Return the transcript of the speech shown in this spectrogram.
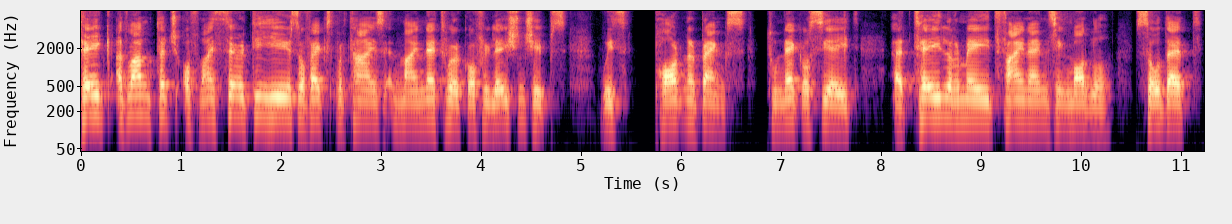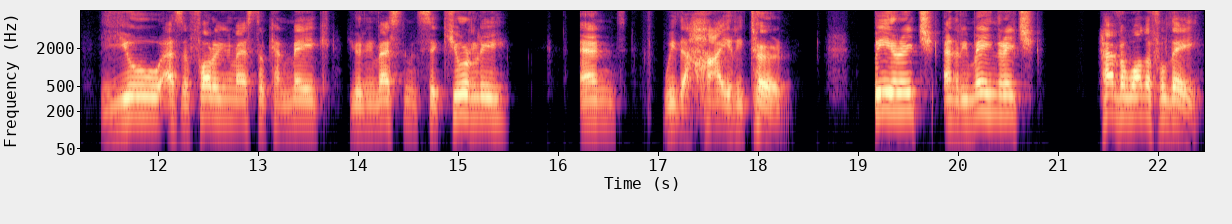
Take advantage of my 30 years of expertise and my network of relationships with partner banks to negotiate a tailor-made financing model so that you as a foreign investor can make your investment securely and with a high return. Be rich and remain rich. Have a wonderful day.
